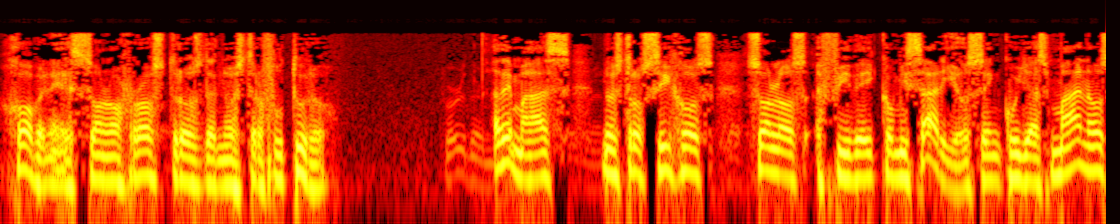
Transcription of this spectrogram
Jóvenes son los rostros de nuestro futuro. Además, nuestros hijos son los fideicomisarios en cuyas manos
